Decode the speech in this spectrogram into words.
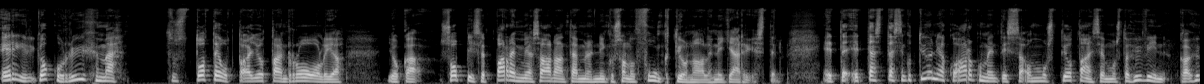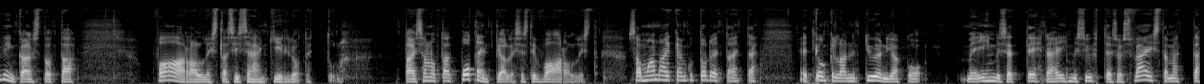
Eri, joku ryhmä toteuttaa jotain roolia, joka sopii sille paremmin ja saadaan tämmöinen niin kuin sanot funktionaalinen järjestely. Että, että tässä, tässä niin työnjakoargumentissa on musta jotain semmoista hyvin, hyvin kanssa tota, vaarallista sisään kirjoitettuna. Tai sanotaan, että potentiaalisesti vaarallista. Samaan aikaan kun todetaan, että, että jonkinlainen työnjako me ihmiset tehdään ihmisyhteisössä väistämättä,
